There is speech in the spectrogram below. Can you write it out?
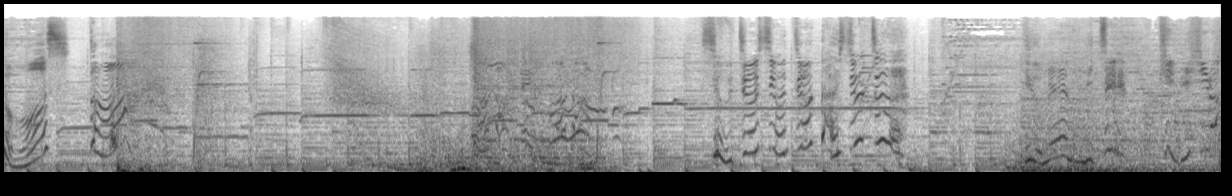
よーし集中集中大集中。夢への道切り開く。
